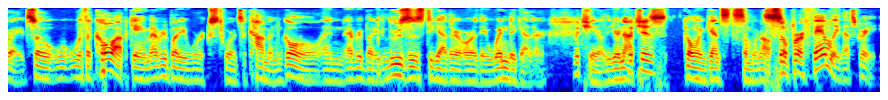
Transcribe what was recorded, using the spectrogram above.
Right. So with a co-op game, everybody works towards a common goal, and everybody loses together or they win together. Which You know, you're not which is going against someone else. So for a family, that's great.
